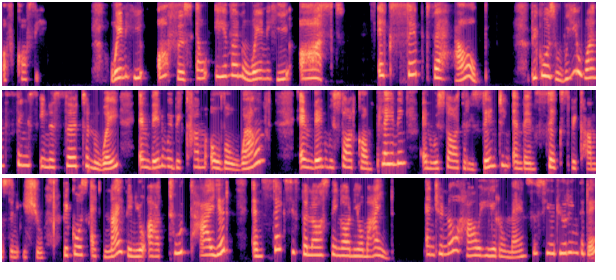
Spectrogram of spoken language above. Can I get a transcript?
of coffee. When he offers or even when he asks accept the help. Because we want things in a certain way and then we become overwhelmed and then we start complaining and we start resenting and then sex becomes an issue. Because at night then you are too tired and sex is the last thing on your mind and you know how he romances you during the day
